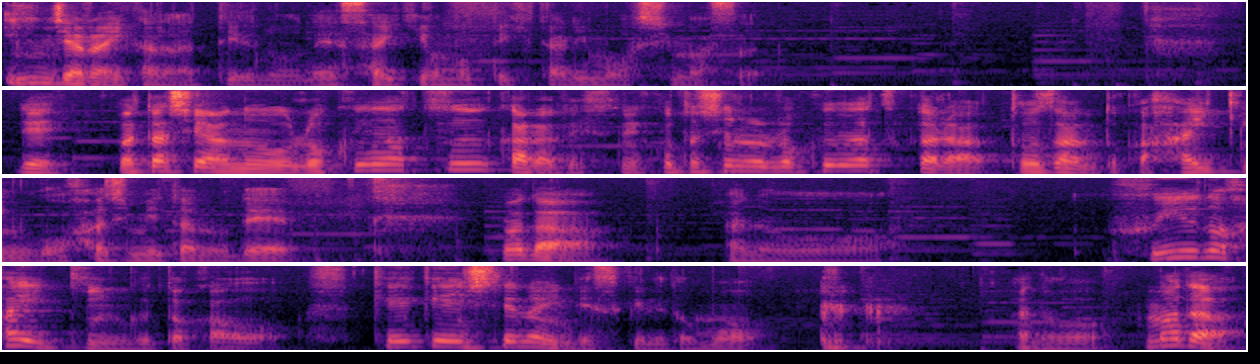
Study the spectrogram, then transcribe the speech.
いいんじゃないかなっていうのをね最近思ってきたりもします。で私あの6月からですね今年の6月から登山とかハイキングを始めたのでまだあの冬のハイキングとかを経験してないんですけれども あのまだ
